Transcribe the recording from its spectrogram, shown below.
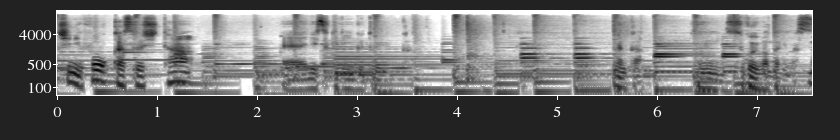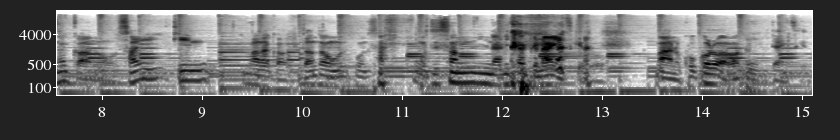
ちにフォーカスした、えーリスキリングというかなんかうん、すごいわかります。なんかあの最近まあなんかだんだんおおじさんおじさんになりたくないんですけど まああの心は若くみたいんですけど、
